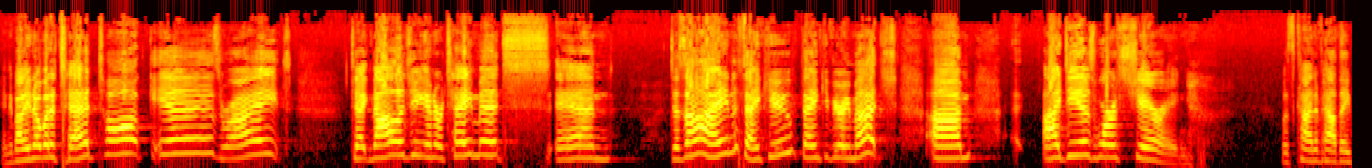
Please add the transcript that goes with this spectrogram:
Anybody know what a TED Talk is, right? Technology, entertainment, and design. Thank you. Thank you very much. Um, ideas worth sharing was kind of how they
